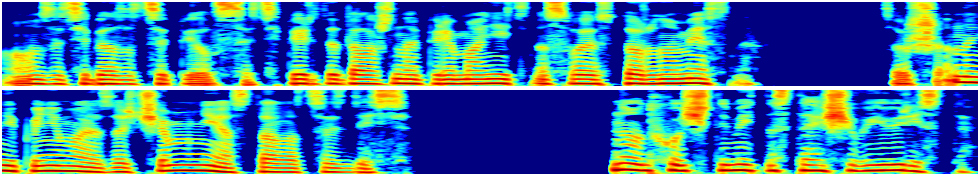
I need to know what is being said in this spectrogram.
«Он за тебя зацепился. Теперь ты должна переманить на свою сторону местных. Совершенно не понимаю, зачем мне оставаться здесь». Но он хочет иметь настоящего юриста.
